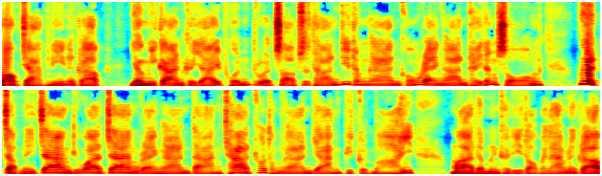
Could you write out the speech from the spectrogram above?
นอกจากนี้นะครับยังมีการขยายผลตรวจสอบสถานที่ทำงานของแรงงานไทยทั้งสอง เพื่อจับในจ้างที่ว่าจ้างแรงงานต่างชาติเข้าทำงานอย่างผิดกฎหมาย มาดำเนินคดีต่อไปแล้วนะครับ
